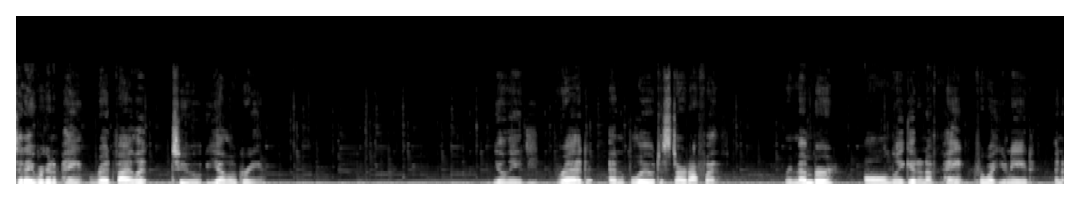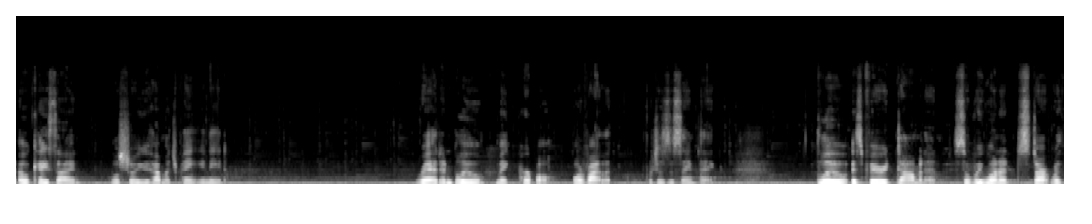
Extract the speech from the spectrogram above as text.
Today we're going to paint red violet to yellow green. You'll need red and blue to start off with. Remember, only get enough paint for what you need. An OK sign will show you how much paint you need. Red and blue make purple or violet, which is the same thing. Blue is very dominant, so we want to start with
